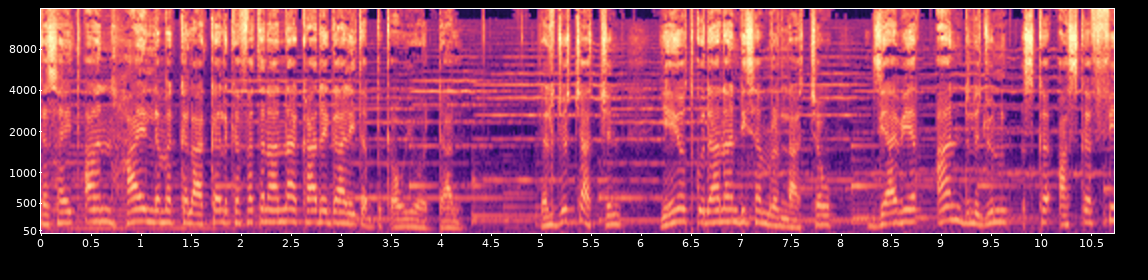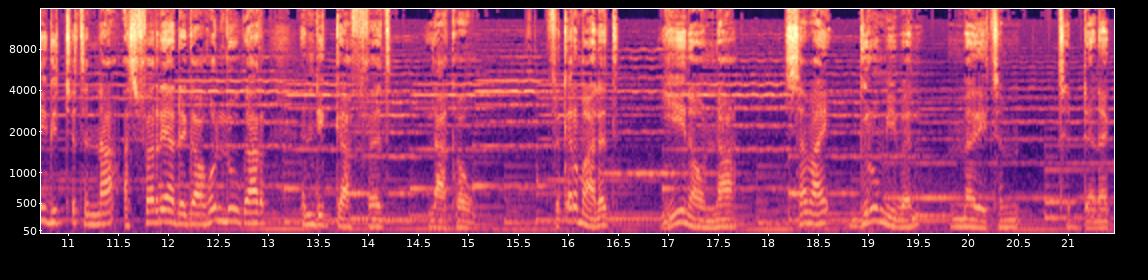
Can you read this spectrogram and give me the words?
ከሰይጣን ኃይል ለመከላከል ከፈተናና ከአደጋ ሊጠብቀው ይወዳል። ለልጆቻችን የሕይወት ጎዳና እንዲሰምርላቸው እግዚአብሔር አንድ ልጁን እስከ አስከፊ ግጭትና አስፈሪ አደጋ ሁሉ ጋር እንዲጋፈጥ ላከው። ፍቅር ማለት ይህ ነውና ሰማይ ግሩም ይበል፣ መሬትም ትደነቅ።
